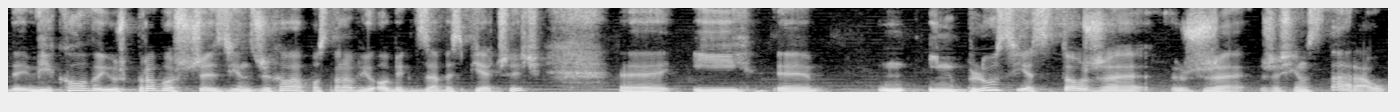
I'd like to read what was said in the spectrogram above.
wiekowy już proboszcz z Jędrzychowa postanowił obiekt zabezpieczyć i in plus jest to, że, że, że się starał,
